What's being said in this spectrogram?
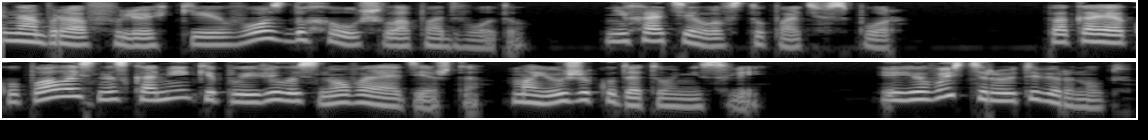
и, набрав легкие воздуха, ушла под воду. Не хотела вступать в спор. Пока я купалась, на скамейке появилась новая одежда. Мою же куда-то унесли. Ее выстирают и вернут.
